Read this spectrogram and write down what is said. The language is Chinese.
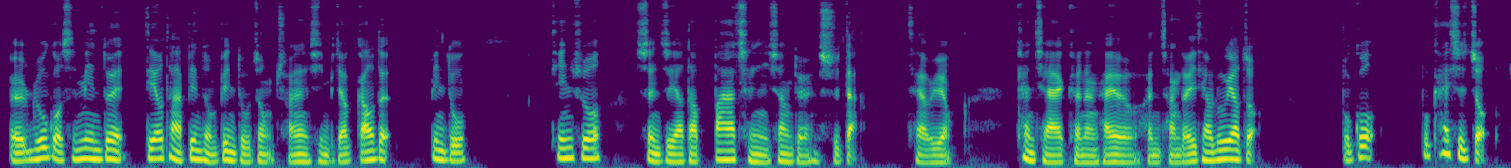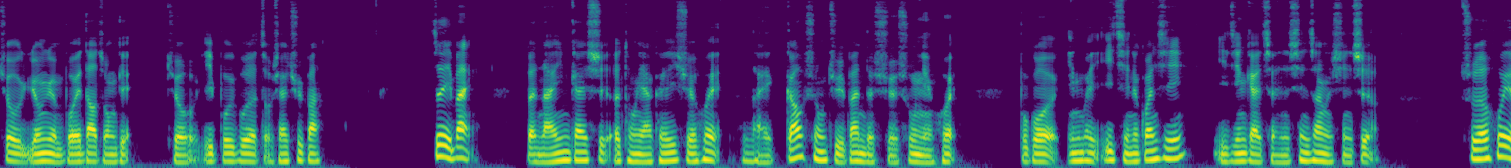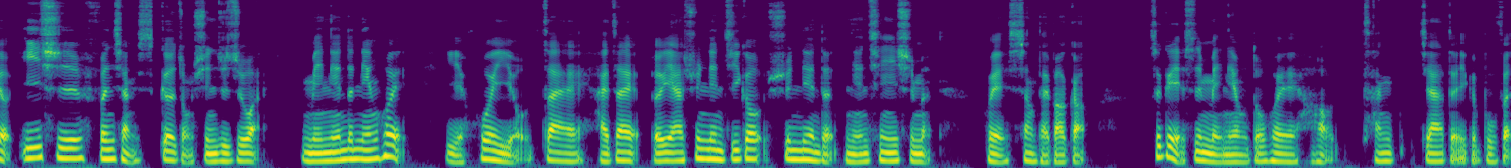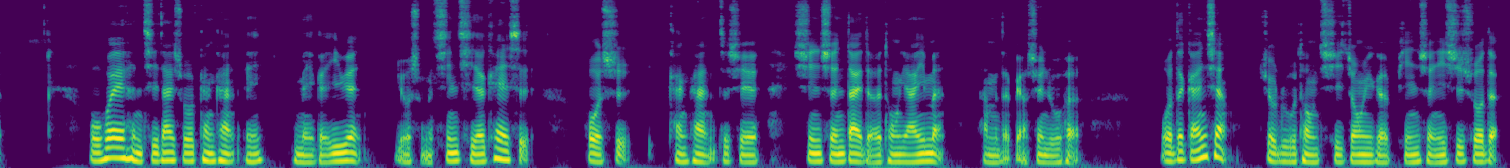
而如果是面对 Delta 变种病毒这种传染性比较高的病毒，听说甚至要到八成以上的人施打才有用。看起来可能还有很长的一条路要走。不过不开始走，就永远不会到终点，就一步一步的走下去吧。这一拜。本来应该是儿童牙科医学会来高雄举办的学术年会，不过因为疫情的关系，已经改成线上的形式了。除了会有医师分享各种新知之外，每年的年会也会有在还在儿牙训练机构训练的年轻医师们会上台报告，这个也是每年我都会好好参加的一个部分。我会很期待说看看，诶，每个医院。有什么新奇的 case，或是看看这些新生代的儿童牙医们他们的表现如何？我的感想就如同其中一个评审医师说的：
